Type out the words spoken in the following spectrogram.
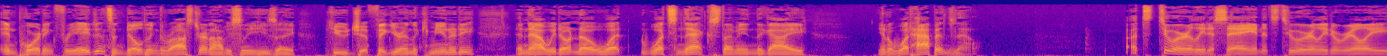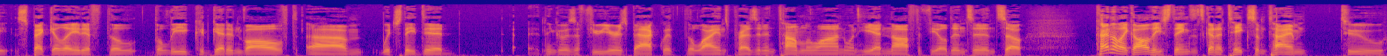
importing free agents and building the roster, and obviously he's a huge figure in the community. And now we don't know what what's next. I mean, the guy, you know, what happens now? It's too early to say, and it's too early to really speculate if the the league could get involved, um, which they did. Think it was a few years back with the Lions president Tom Lewand when he had an off the field incident. So, kind of like all these things, it's going to take some time to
